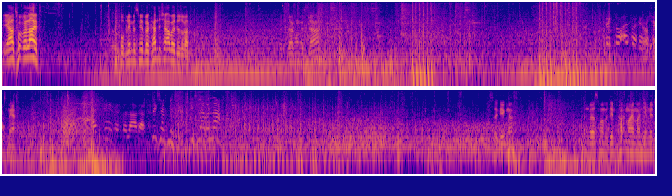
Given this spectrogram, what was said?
Ja, tut mir leid. Das Problem ist mir bekannt, ich arbeite dran. Verstärkung ist da. Sektor Alpha Er hat nichts gesichert. mehr. Ein Ziel wird belagert. Sichert mich. Ich lade nach. Der Gegner? Können wir erstmal mit dem Pappenheimern hier mit.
